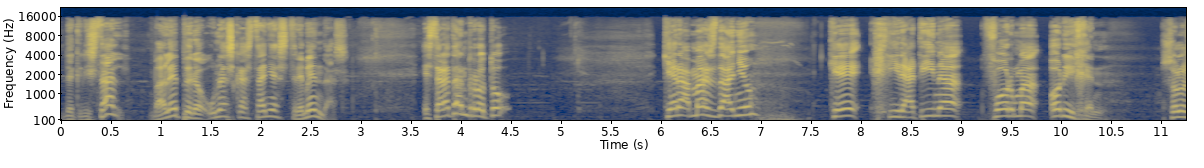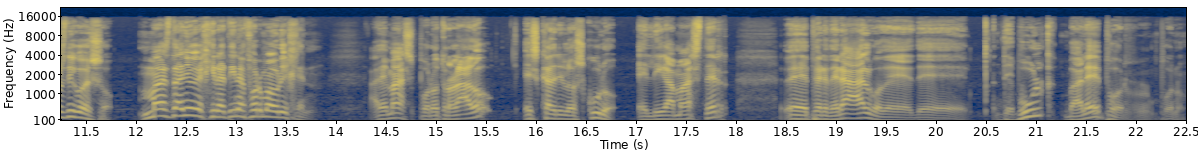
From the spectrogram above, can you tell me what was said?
de cristal, ¿vale? Pero unas castañas tremendas. Estará tan roto que hará más daño que Giratina forma origen. Solo os digo eso. Más daño que Giratina forma origen. Además, por otro lado, Escadril Oscuro en Liga Master eh, perderá algo de, de, de, bulk, ¿vale? Por, bueno,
